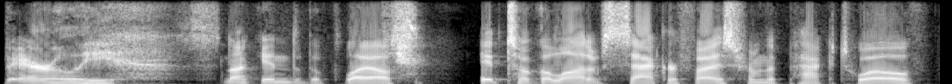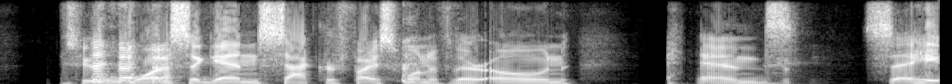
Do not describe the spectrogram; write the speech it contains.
barely snuck into the playoffs. It took a lot of sacrifice from the Pac 12 to once again sacrifice one of their own and say,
